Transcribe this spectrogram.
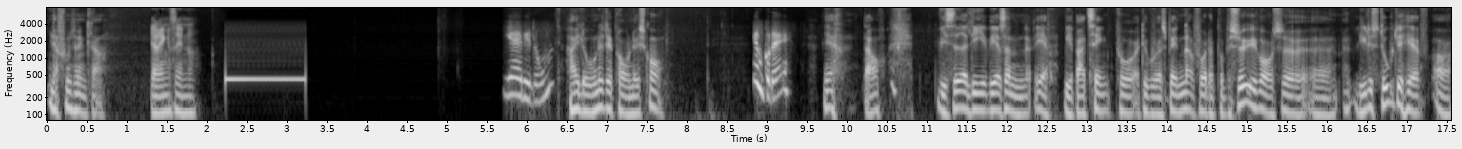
Jeg er fuldstændig klar. Jeg ringer til hende nu. Ja, det er Lone. Hej Lone, det er Poul Næsgaard. Jamen, goddag. Dag. Vi sidder lige, vi har sådan, ja, vi har bare tænkt på, at det kunne være spændende at få dig på besøg i vores øh, øh, lille studie her, og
